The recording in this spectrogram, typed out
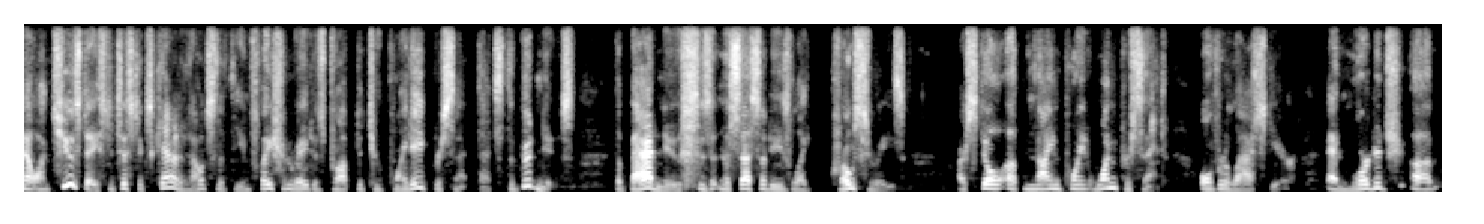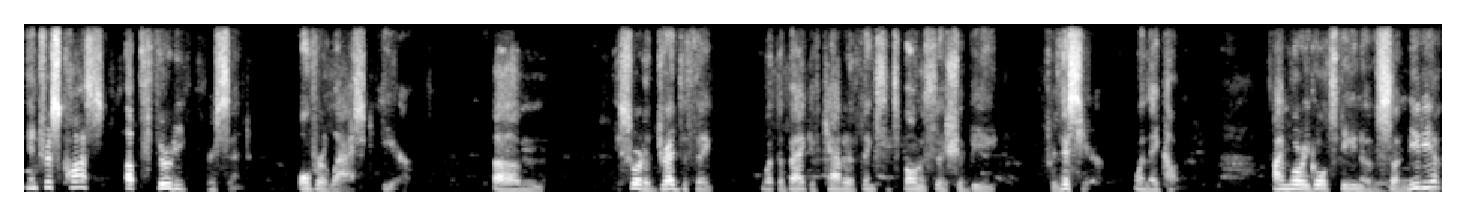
Now, on Tuesday, Statistics Canada announced that the inflation rate has dropped to 2.8%. That's the good news. The bad news is that necessities like groceries are still up 9.1% over last year, and mortgage uh, interest costs up 30% over last year. Um, you sort of dread to think what the Bank of Canada thinks its bonuses should be for this year when they come. I'm Laurie Goldstein of Sun Media.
